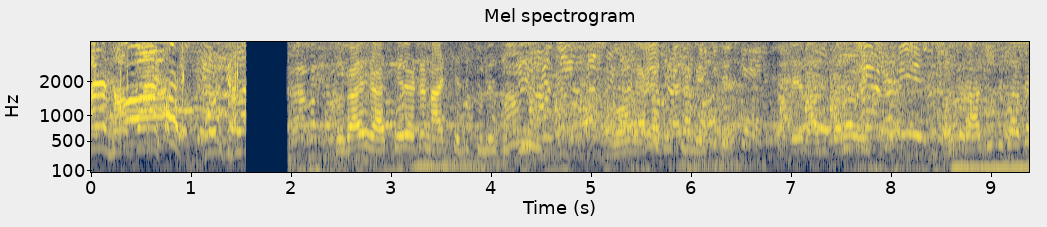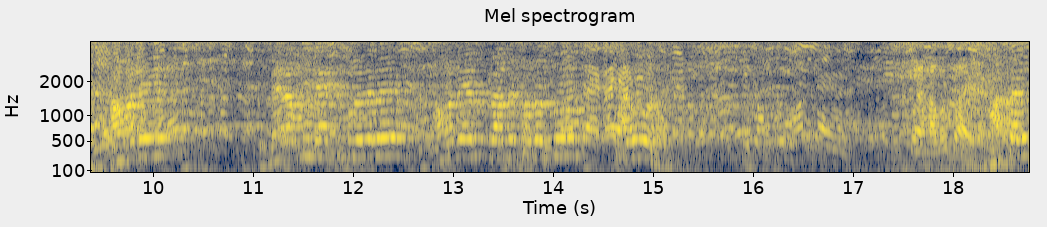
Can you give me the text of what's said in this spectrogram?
আরে সাব্বাস। তো গাই রাতের একটা নাইট খেলতে চলে এসেছি। এবং একাধিক এসছে সাথে রাজু তারাও এসছে। হয়তো রাজুদের সাথে আমাদের ম্যাডামটি ম্যাচটি তুলে দেবে আমাদের ক্লাবের সদস্য সাগর। হাবর কয় হাততালি।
